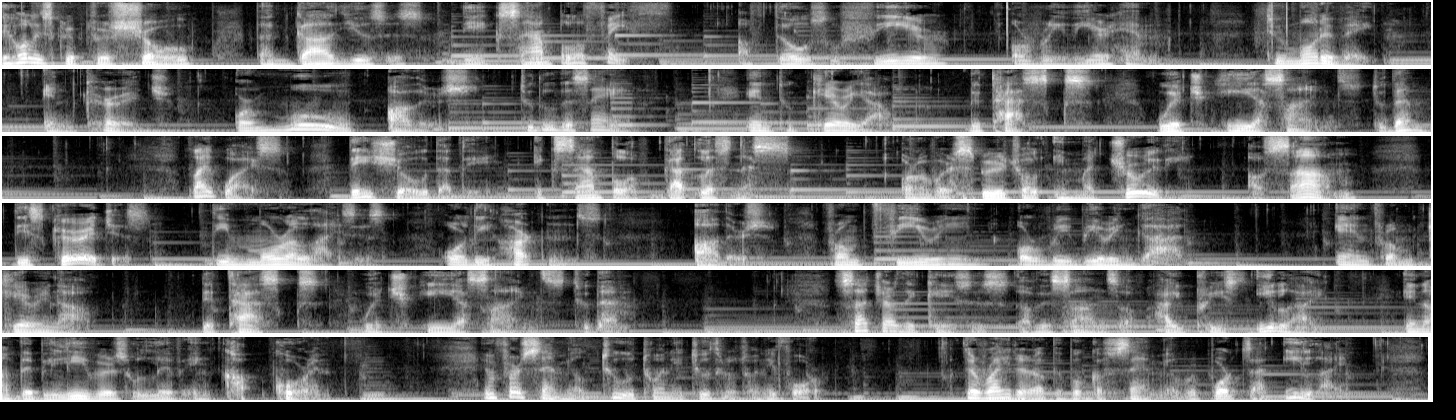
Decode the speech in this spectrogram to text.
The Holy Scriptures show that God uses the example of faith of those who fear or revere Him to motivate, encourage, or move others to do the same and to carry out the tasks which He assigns to them. Likewise, they show that the example of godlessness or of spiritual immaturity of some discourages, demoralizes, or disheartens others from fearing or revering God and from carrying out the tasks which He assigns to them. Such are the cases of the sons of High Priest Eli and of the believers who live in Corinth. In 1 Samuel 2 22 through 24, the writer of the book of Samuel reports that Eli,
